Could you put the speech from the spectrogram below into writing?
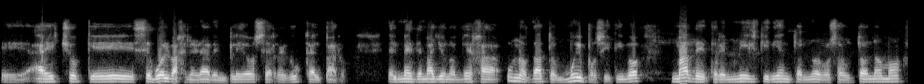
eh, ha hecho que se vuelva a generar empleo, se reduzca el paro. El mes de mayo nos deja unos datos muy positivos, más de 3.500 nuevos autónomos,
